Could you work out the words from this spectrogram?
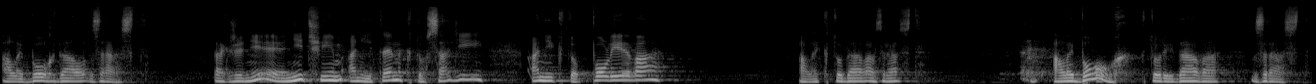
ale Boh dal vzrast. Takže nie je ničím ani ten, kto sadí, ani kto polieva, ale kto dáva vzrast? Ale Boh, ktorý dáva vzrast.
